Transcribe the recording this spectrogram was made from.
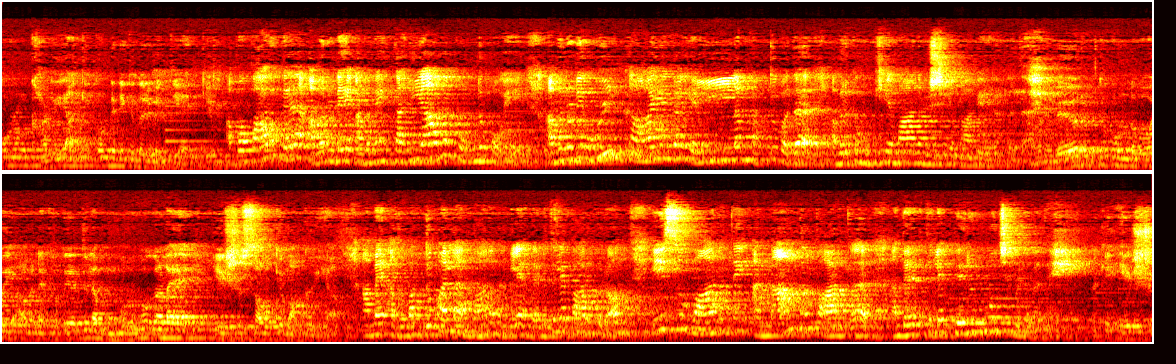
എപ്പോഴും കളിയാക്കിക്കൊണ്ടിരിക്കുന്ന ഒരു വ്യക്തിയായിരിക്കും அப்போ பாருங்க அவனுடைய அவனை தனியாக கொண்டு போய் அவனுடைய உள் காயங்களை எல்லாம் கட்டுவது அவருக்கு முக்கியமான விஷயமாக இருந்தது അവന് വേറിട്ട് കൊണ്ടുപോയി അവന്റെ ഹൃദയത്തിലെ മുറിവുകളെ യേശു സൗഖ്യമാക്കുകയാണ് ஆமென் அது மட்டுமல்ல அன்பானவர்களே அந்த இடத்துல பார்க்கிறோம் இயேசு வானத்தை அண்ணாந்து பார்க்க அந்த இடத்துல பெருமூச்சு விடுவதே ഇതൊക്കെ യേശു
